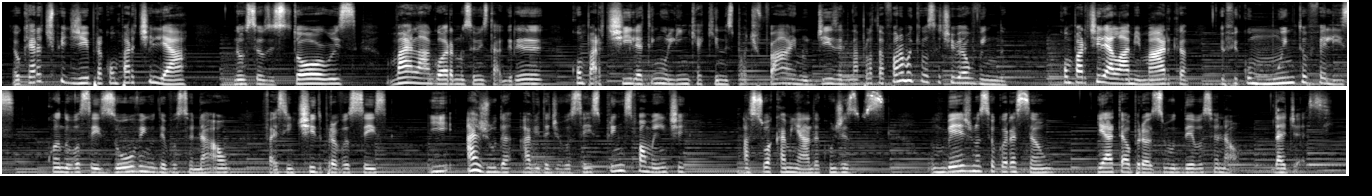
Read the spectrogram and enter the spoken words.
eu quero te pedir para compartilhar nos seus stories. Vai lá agora no seu Instagram, compartilha, tem o um link aqui no Spotify, no Deezer, na plataforma que você estiver ouvindo. Compartilha lá, me marca. Eu fico muito feliz quando vocês ouvem o devocional, faz sentido para vocês e ajuda a vida de vocês, principalmente a sua caminhada com Jesus. Um beijo no seu coração e até o próximo devocional da Jessie.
